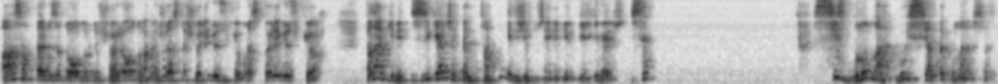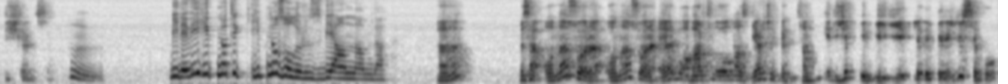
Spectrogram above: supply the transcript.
Ağız hatlarınızı doldurdu. Şöyle oldu. Bakın şurası da şöyle gözüküyor. Burası böyle gözüküyor. Falan gibi sizi gerçekten tatmin edecek düzeyde bir bilgi verir ise siz bununla bu hissiyatta kullanırsınız dişlerinizi. Hmm. Bir nevi hipnotik hipnoz oluruz bir anlamda. Hı. Mesela ondan sonra ondan sonra eğer bu abartılı olmaz gerçekten tatmin edecek bir bilgiyle de verilirse bu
